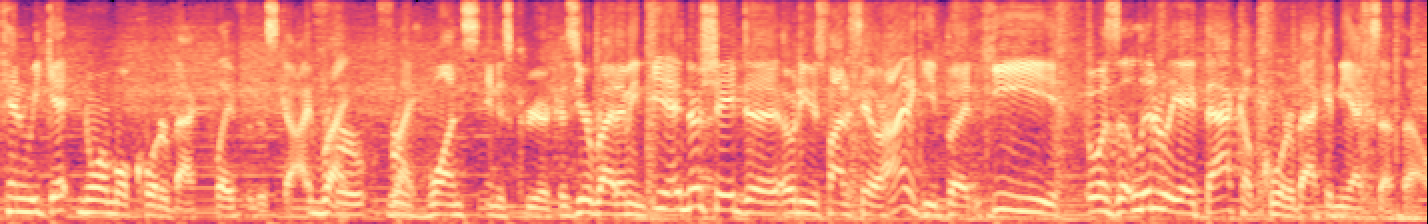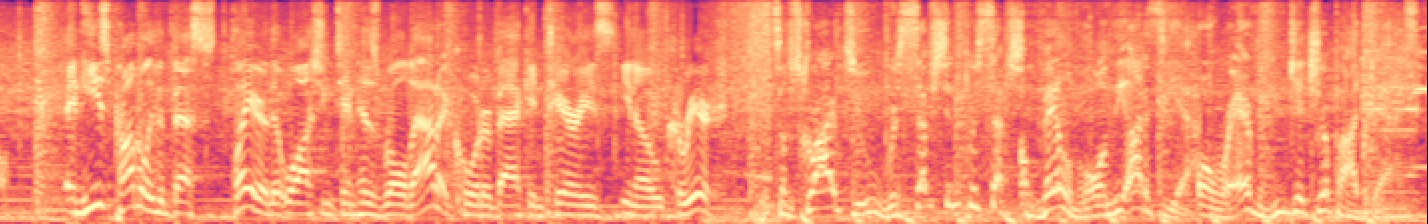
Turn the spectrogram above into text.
can we get normal quarterback play for this guy Right, for, for right. once in his career? Because you're right. I mean, yeah, no uh, shade to ODU's finest Taylor Heinicke, but he was literally a backup quarterback in the XFL, and he's probably the best player that Washington has rolled out at quarterback in Terry's you know career. Subscribe to Reception Perception, available on the Odyssey app or wherever you get your podcast.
